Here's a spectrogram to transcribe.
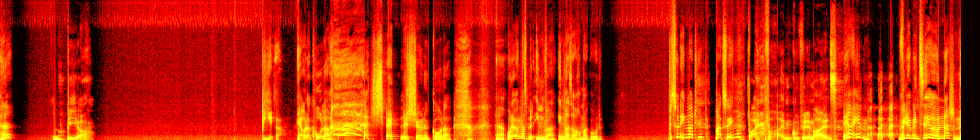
hä? Bier. Bier. Ja, oder Cola. Schön, eine schöne Cola. Ja, oder irgendwas mit Ingwer. Ingwer ist auch immer gut. Bist du ein Ingwer-Typ? Magst du Ingwer? Vor allem, vor allem gut für den Hals. Ja, eben. Vitamin C und Naschen.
